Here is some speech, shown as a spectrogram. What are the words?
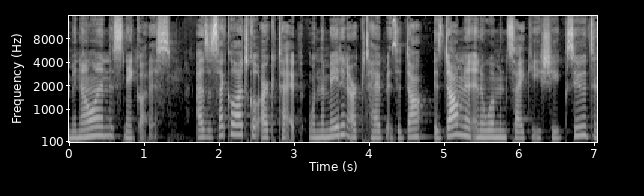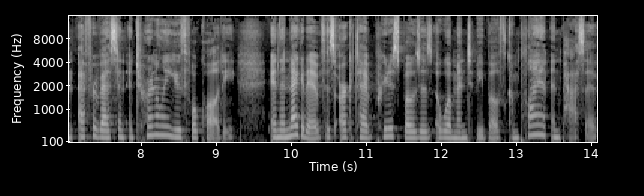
Minoan snake goddess. As a psychological archetype, when the maiden archetype is, do- is dominant in a woman's psyche, she exudes an effervescent, eternally youthful quality. In the negative, this archetype predisposes a woman to be both compliant and passive.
